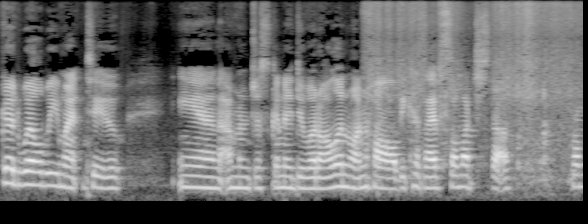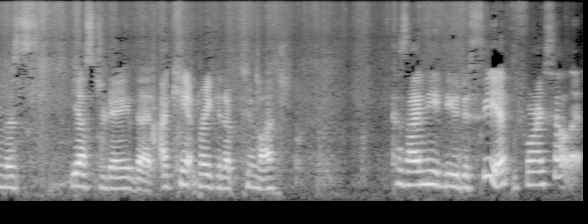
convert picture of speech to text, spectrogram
Goodwill we went to and I'm just going to do it all in one haul because I have so much stuff from this yesterday that I can't break it up too much because I need you to see it before I sell it.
